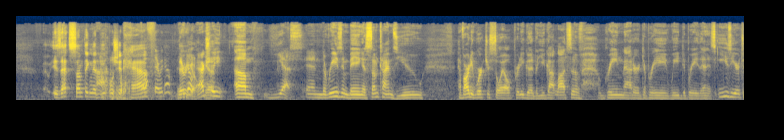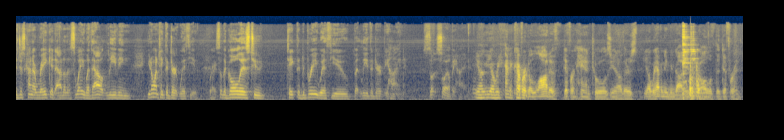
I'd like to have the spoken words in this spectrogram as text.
Is that something that people should have? Oh, there we go. There we go. yeah. Actually, um, yes. And the reason being is sometimes you have already worked your soil pretty good, but you got lots of green matter, debris, weed debris. Then it's easier to just kind of rake it out of this way without leaving. You don't want to take the dirt with you. Right. So the goal is to take the debris with you, but leave the dirt behind, so, soil behind. You know, you know, we kind of covered a lot of different hand tools. You know, there's, you know, we haven't even got into all of the different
